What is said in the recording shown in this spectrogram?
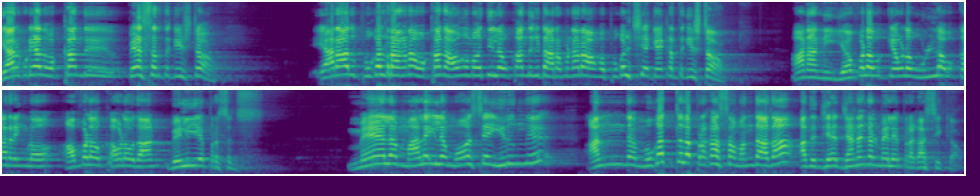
யாரு கூடயாவது உட்காந்து பேசுறதுக்கு இஷ்டம் யாராவது புகழ்றாங்கன்னா உட்காந்து அவங்க மத்தியில் உட்காந்துக்கிட்டு அரை மணி நேரம் அவங்க புகழ்ச்சியை கேட்கறதுக்கு இஷ்டம். ஆனால் நீ எவ்வளவுக்கு எவ்வளோ உள்ளே உட்கார்றீங்களோ அவ்வளவுக்கு அவ்வளவுதான் வெளியே பிரசன்ஸ் மேலே மலையில் மோசே இருந்து அந்த முகத்தில் பிரகாசம் வந்தாதான் அது ஜ ஜனங்கள் மேலே பிரகாசிக்கும்.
